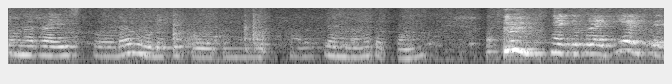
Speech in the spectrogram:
మన రైస్ కూడా ఉడికిపోతుంది. హై ఫ్లేమ్లోనే పెట్టాను. ఎగ్ ఫ్రైకి ఎగ్స్ ఫ్రై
